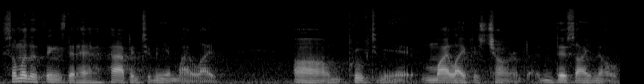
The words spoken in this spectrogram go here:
some of the things that have happened to me in my life um, prove to me my life is charmed. This I know.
